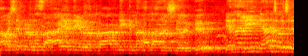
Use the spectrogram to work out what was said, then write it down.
ആവശ്യപ്പെടുന്ന സഹായം തേടുന്ന പ്രാർത്ഥിക്കുന്ന അതാണ് ഷിർക്ക്. എന്നാൽ ഈ ഞാൻ ചോദിച്ചത്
